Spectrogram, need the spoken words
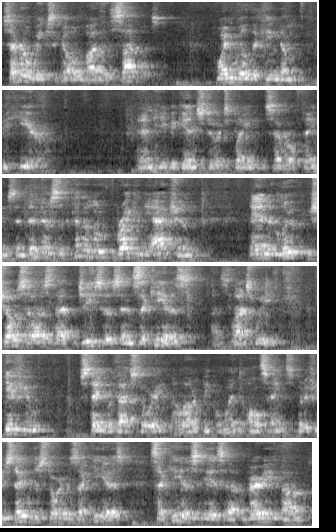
several weeks ago by the disciples. When will the kingdom be here? And he begins to explain several things. And then there's a kind of little break in the action. And Luke shows us that Jesus and Zacchaeus, as last week, if you stayed with that story, a lot of people went to All Saints, but if you stay with the story of Zacchaeus, Zacchaeus is a very um,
